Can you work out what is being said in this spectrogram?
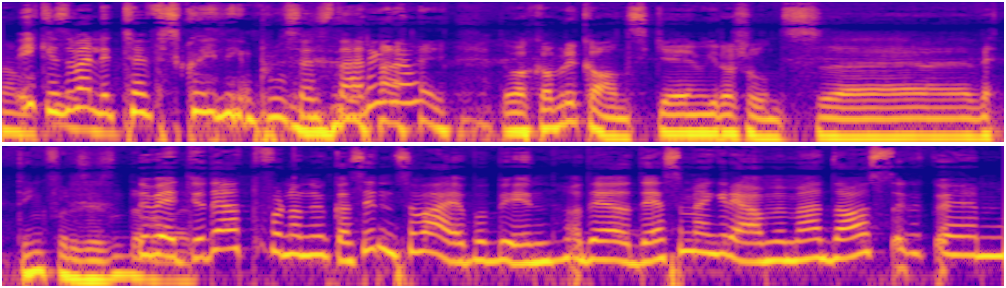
det, Ikke så veldig tøff screening-prosess der, liksom. Nei, det var ikke amerikansk immigrasjonsvetting, for å si det sånn. Du vet jo det at For noen uker siden så var jeg jo på byen, og det er jo det som er greia med meg. Da um,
